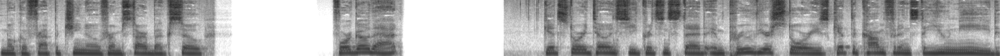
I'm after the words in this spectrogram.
mocha frappuccino from Starbucks. So forego that Get storytelling secrets instead. Improve your stories. Get the confidence that you need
